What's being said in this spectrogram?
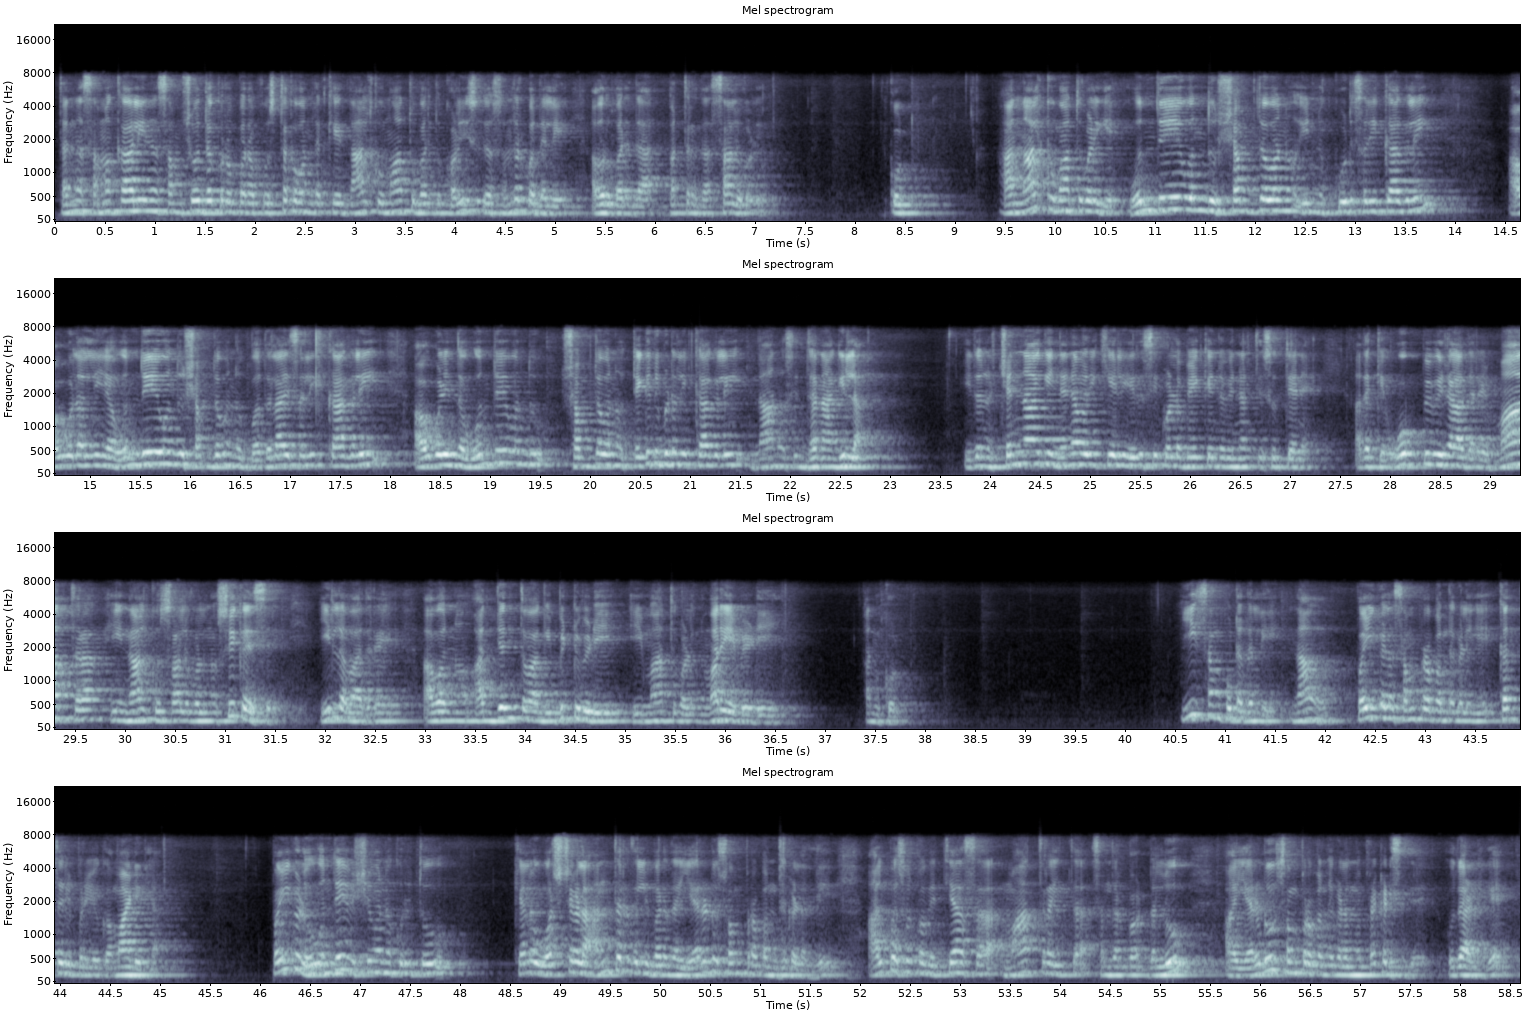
ತನ್ನ ಸಮಕಾಲೀನ ಸಂಶೋಧಕರೊಬ್ಬರ ಪುಸ್ತಕವೊಂದಕ್ಕೆ ನಾಲ್ಕು ಮಾತು ಬರೆದು ಕಳುಹಿಸಿದ ಸಂದರ್ಭದಲ್ಲಿ ಅವರು ಬರೆದ ಪತ್ರದ ಸಾಲುಗಳು. ಕೊಟ್ಟು ಆ ನಾಲ್ಕು ಮಾತುಗಳಿಗೆ ಒಂದೇ ಒಂದು ಶಬ್ದವನ್ನು ಇನ್ನು ಕೂಡಿಸಲಿಕ್ಕಾಗಲಿ ಅವುಗಳಲ್ಲಿಯ ಒಂದೇ ಒಂದು ಶಬ್ದವನ್ನು ಬದಲಾಯಿಸಲಿಕ್ಕಾಗಲಿ, ಅವುಗಳಿಂದ ಒಂದೇ ಒಂದು ಶಬ್ದವನ್ನು ತೆಗೆದು ಬಿಡಲಿಕ್ಕಾಗಲಿ ನಾನು ಸಿದ್ಧನಾಗಿಲ್ಲ. ಇದನ್ನು ಚೆನ್ನಾಗಿ ನೆನವರಿಕೆಯಲ್ಲಿ ಇರಿಸಿಕೊಳ್ಳಬೇಕೆಂದು ವಿನಂತಿಸುತ್ತೇನೆ. ಅದಕ್ಕೆ ಒಪ್ಪುವಿರಾದರೆ ಮಾತ್ರ ಈ ನಾಲ್ಕು ಸಾಲುಗಳನ್ನು ಸ್ವೀಕರಿಸಿರಿ. ಇಲ್ಲವಾದರೆ ಅವನ್ನು ಆದ್ಯಂತವಾಗಿ ಬಿಟ್ಟುಬಿಡಿ, ಈ ಮಾತುಗಳನ್ನು ಮರೆಯಬೇಡಿ ಅಂದ್ಕೊಂಡು ಈ ಸಂಪುಟದಲ್ಲಿ ನಾವು ಪೈಗಳ ಸಂಪ್ರಬಂಧಗಳಿಗೆ ಕತ್ತರಿ ಪ್ರಯೋಗ ಮಾಡಿಲ್ಲ. ಪೈಗಳು ಒಂದೇ ವಿಷಯವನ್ನು ಕುರಿತು ಕೆಲವು ವರ್ಷಗಳ ಅಂತರದಲ್ಲಿ ಬರೆದ ಎರಡು ಸಂಪ್ರಬಂಧಗಳಲ್ಲಿ ಅಲ್ಪ ಸ್ವಲ್ಪ ವ್ಯತ್ಯಾಸ ಮಾತ್ರ ಇದ್ದ ಸಂದರ್ಭದಲ್ಲೂ ಆ ಎರಡೂ ಸಂಪ್ರಬಂಧಗಳನ್ನು ಪ್ರಕಟಿಸಿದೆ. ಉದಾಹರಣೆಗೆ,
